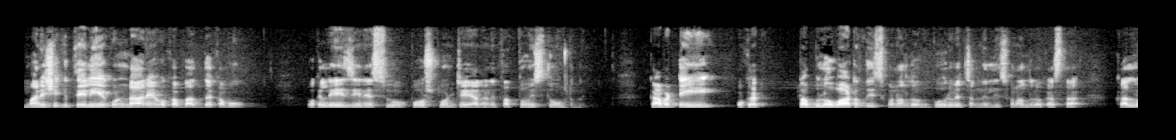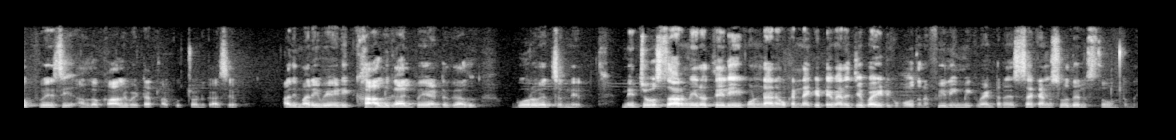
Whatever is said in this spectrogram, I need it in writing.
మనిషికి తెలియకుండానే ఒక బద్ధకము ఒక లేజినెస్ ఒక పోస్ట్పోన్ చేయాలనే తత్వం ఇస్తూ ఉంటుంది. కాబట్టి ఒక టబ్బులో వాటర్ తీసుకొని అందులో గోరువెచ్చని నీళ్ళు తీసుకొని అందులో కాస్త కళ్ళు వేసి అందులో కాళ్ళు పెట్టి అట్లా కూర్చోండి కాసేపు. అది మరీ వేడి కాళ్ళు కాలిపోయే కాదు గోరువెచ్చని నీళ్ళు. మీరు చూస్తారు మీరు తెలియకుండానే ఒక నెగటివ్ ఎనర్జీ బయటకు పోతున్న ఫీలింగ్ మీకు వెంటనే సెకండ్స్లో తెలుస్తూ ఉంటుంది.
